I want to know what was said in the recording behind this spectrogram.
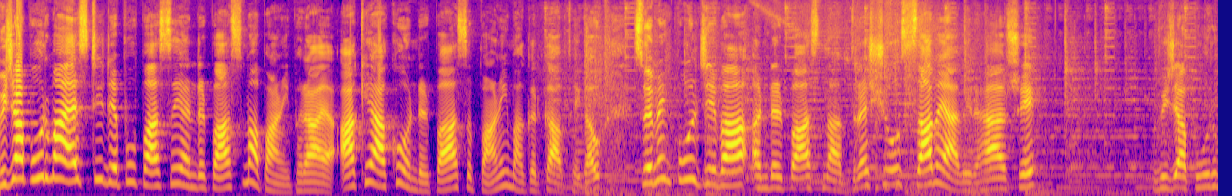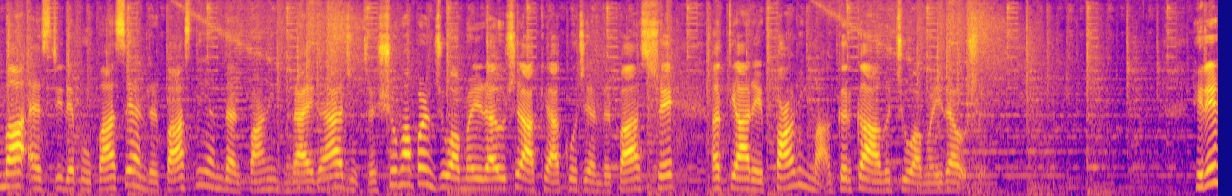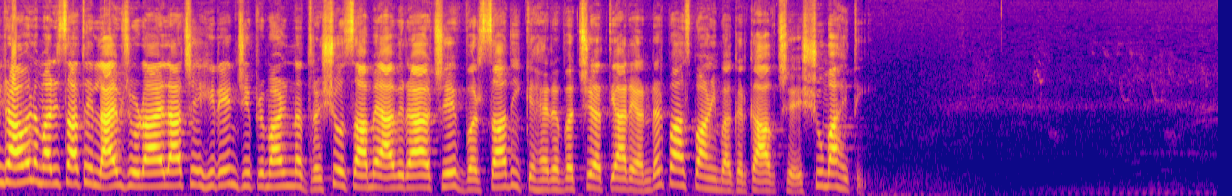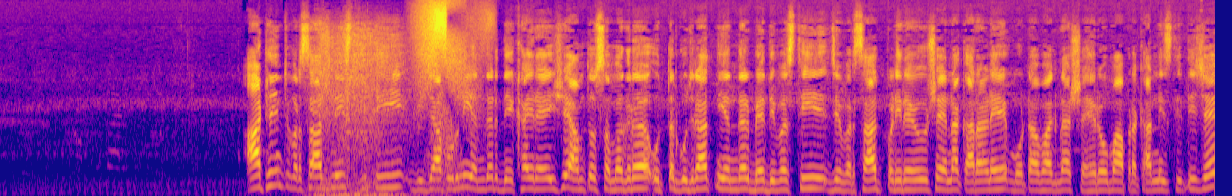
વિજાપુરમાં ST depot પાસે અંડરપાસમાં પાણી ભરાયા. આખે આખો અંડરપાસ પાણીમાં ગરકાવ થઈ ગયો. સ્વિમિંગ પુલ જેવા અંડરપાસના દ્રશ્યો સામે આવી રહ્યા છે. વિજાપુરમાં એસટી ડેપો પાસે અંડરપાસની અંદર પાણી ભરાઈ ગયા. જે દ્રશ્યોમાં પણ જોવા મળી રહ્યું છે. આખે આખો જે અંડરપાસ છે, અત્યારે પાણીમાં ગરકાવ જોવા મળી રહ્યો છે. હિરેન રાવલ અમારી સાથે લાઈવ જોડાયેલા છે. હિરેન, જે પ્રમાણેના દ્રશ્યો સામે આવી રહ્યા છે, વરસાદી કહેર વચ્ચે અત્યારે અંડરપાસ પાણીમાં ગરકાવ છે. શું માહિતી? આઠ ઇંચ વરસાદની સ્થિતિ વિજાપુરની અંદર દેખાઈ રહી છે. આમ તો સમગ્ર ઉત્તર ગુજરાતની અંદર બે દિવસથી જે વરસાદ પડી રહ્યો છે, એના કારણે મોટાભાગના શહેરોમાં આ પ્રકારની સ્થિતિ છે.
